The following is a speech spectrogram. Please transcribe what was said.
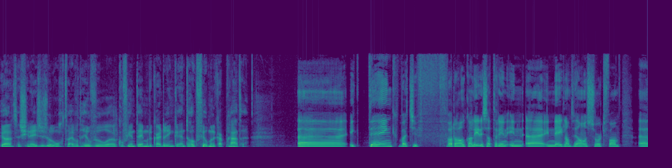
ja, de Chinezen zullen ongetwijfeld heel veel koffie en thee met elkaar drinken. En toch ook veel met elkaar praten. ik denk wat je vooral kan leren is dat er in, in, uh, in Nederland wel een soort van, uh,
